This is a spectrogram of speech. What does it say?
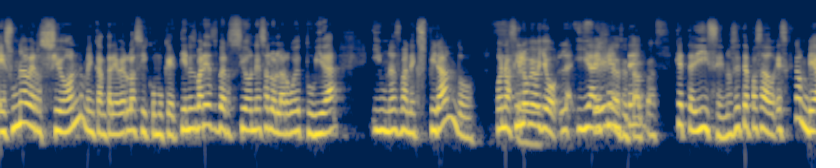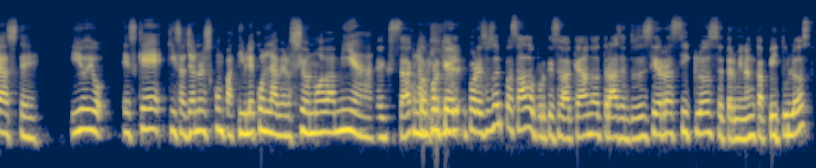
es una versión, me encantaría verlo así, como que tienes varias versiones a lo largo de tu vida y unas van expirando. Bueno, así lo veo yo. Y hay gente que te dice, no sé si te ha pasado, es que cambiaste. Y yo digo, es que quizás ya no eres compatible con la versión nueva mía. Exacto, porque por eso es el pasado, porque se va quedando atrás. Entonces cierras ciclos, se terminan capítulos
